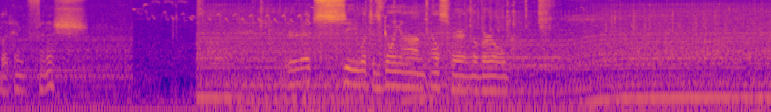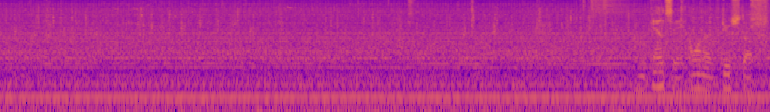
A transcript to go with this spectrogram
Let him finish. Let's see what is going on elsewhere in the world. I'm. I want to do stuff.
